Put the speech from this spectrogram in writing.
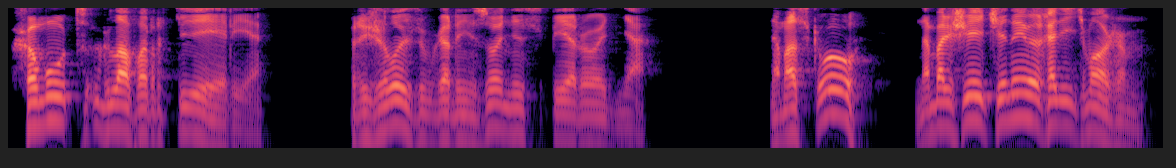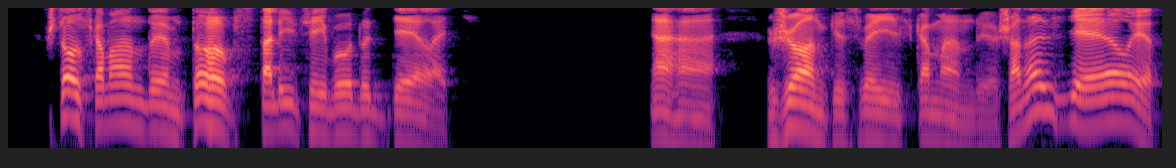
Хомут главартиллерия, прижилось в гарнизоне с первого дня. На Москву на большие чины выходить можем. Что с командуем, то в столице и будут делать. Ага, жонки своей скомандуешь, она сделает.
